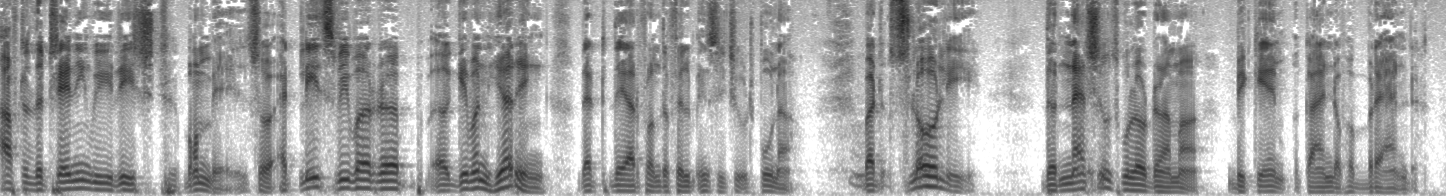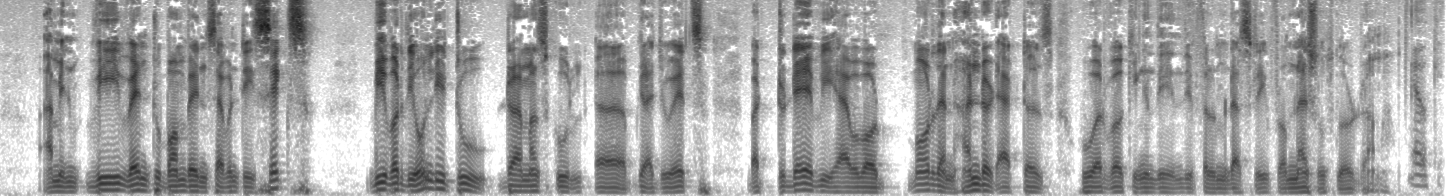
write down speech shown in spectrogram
after the training, we reached Bombay. So at least we were uh, uh, given hearing that they are from the Film Institute, Pune. Mm. But slowly, the National School of Drama became a kind of a brand. I mean, we went to Bombay in 76. We were the only two drama school uh, graduates. But today we have about more than 100 actors who are working in the, in the film industry from National School of Drama. Okay.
